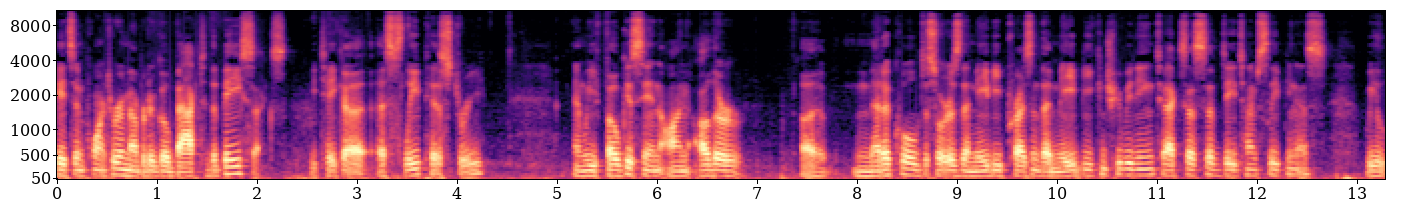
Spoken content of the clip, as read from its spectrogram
it's important to remember to go back to the basics. We take a, a sleep history, and we focus in on other uh, medical disorders that may be present that may be contributing to excessive daytime sleepiness. We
